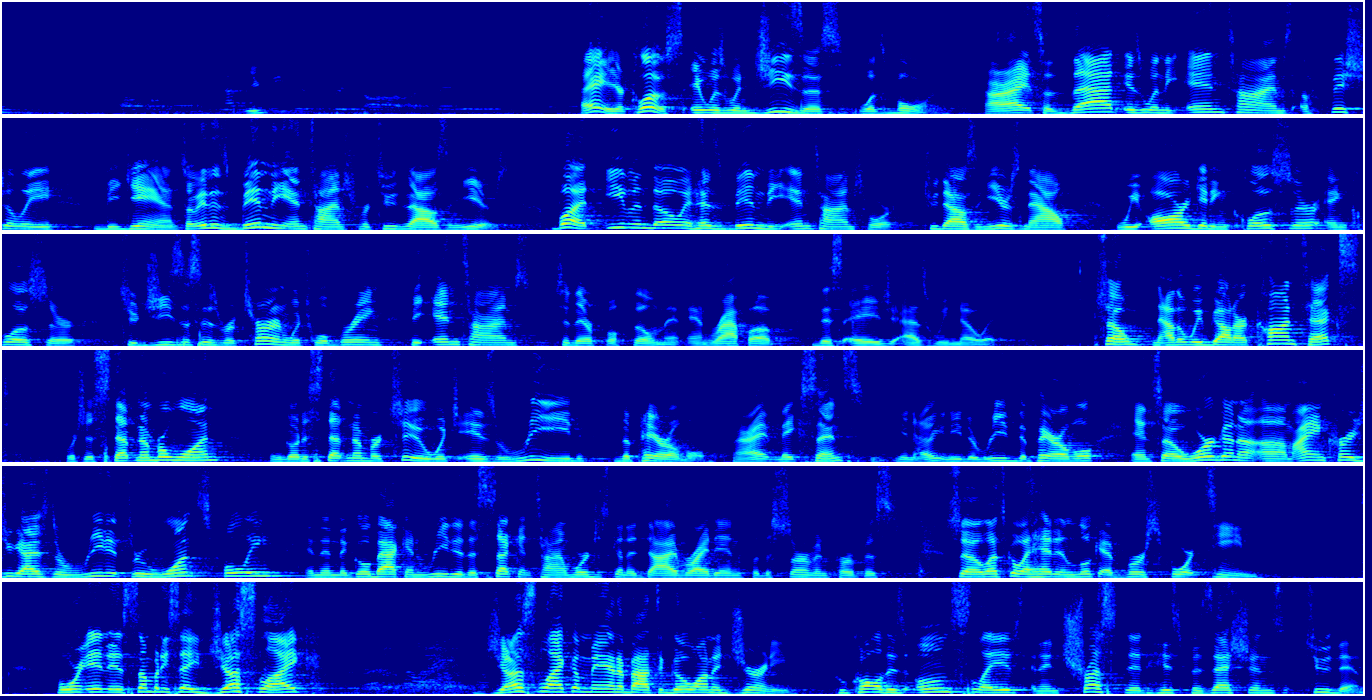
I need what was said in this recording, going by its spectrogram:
Hey, you're close. It was when Jesus was born. All right, so that is when the end times officially began. So it has been the end times for 2,000 years. But even though it has been the end times for 2,000 years now, we are getting closer and closer to Jesus' return, which will bring the end times to their fulfillment and wrap up this age as we know it. So now that we've got our context, which is step number one. We can go to step number two, which is read the parable. All right, makes sense. You know, you need to read the parable. And so we're going to, um, I encourage you guys to read it through once fully and then to go back and read it a second time. We're just going to dive right in for the sermon purpose. So let's go ahead and look at verse 14. For it is, somebody say, just like, just like, just like a man about to go on a journey who called his own slaves and entrusted his possessions to them.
